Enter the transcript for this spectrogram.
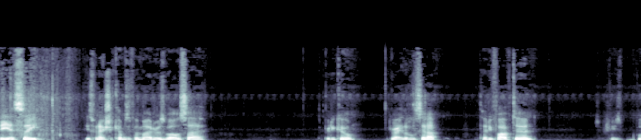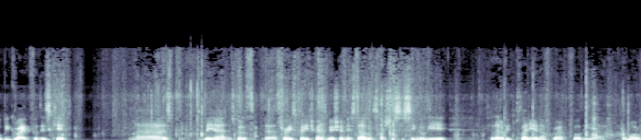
ESC. This one actually comes with a motor as well, so pretty cool. Great little setup. 35 turn, which will be great for this kit. Uh, Tamiya has got a, a three-speed transmission, this doesn't, so it's just a single gear, so that'll be plenty enough for the, uh, the model.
